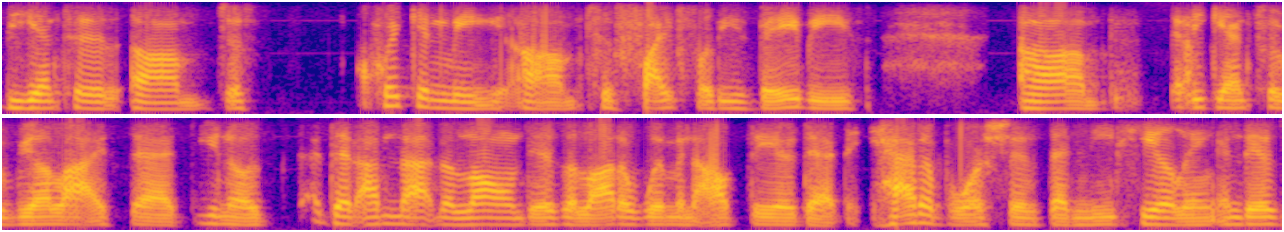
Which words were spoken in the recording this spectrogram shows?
began to um, just quicken me um, to fight for these babies. Um, I began to realize that you know that I'm not alone. There's a lot of women out there that had abortions that need healing, and there's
